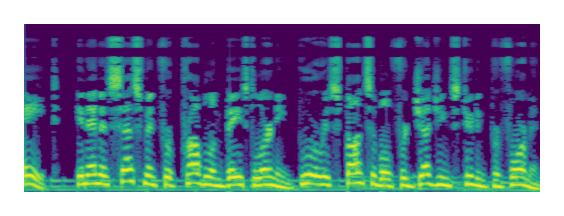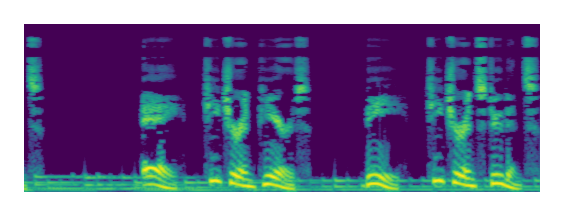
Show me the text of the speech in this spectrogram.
8. In an assessment for problem-based learning, who are responsible for judging student performance? A. Teacher and peers. B. Teacher and students.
